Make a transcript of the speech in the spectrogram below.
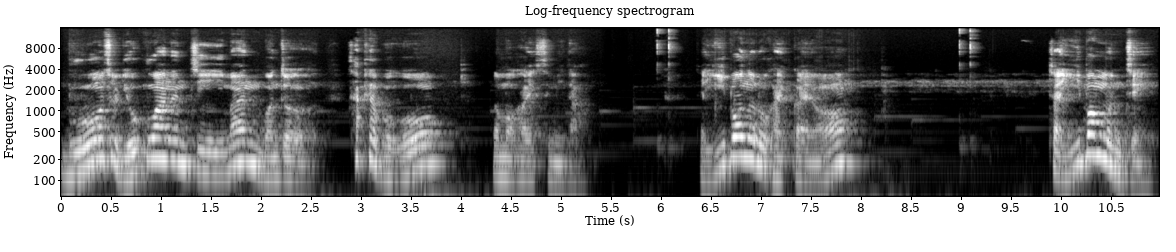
무엇을 요구하는지만 먼저 살펴보고 넘어가겠습니다. 자, 2번으로 갈까요? 자, 2번 문제.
